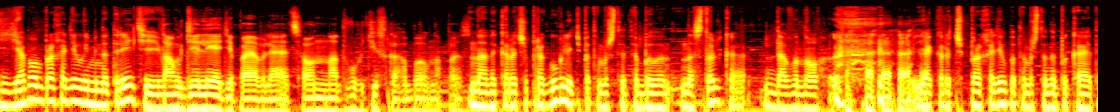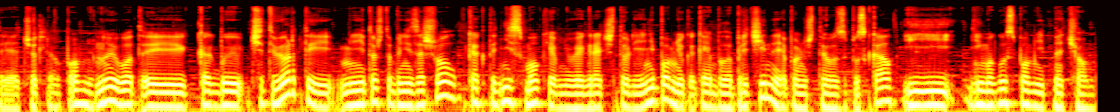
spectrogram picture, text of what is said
Я, по-моему, проходил именно третий. Там, вот. где леди появляется. Он на двух дисках был на PS. Надо, короче, прогуглить, потому что это было настолько давно. Я, короче, проходил, потому что на ПК это я отчетливо помню. Ну и вот, и как бы четвертый мне не то чтобы не зашел, как-то не смог я в него играть, что ли ли. Я не помню, какая была причина, я помню, что я его запускал, и не могу вспомнить на чем.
